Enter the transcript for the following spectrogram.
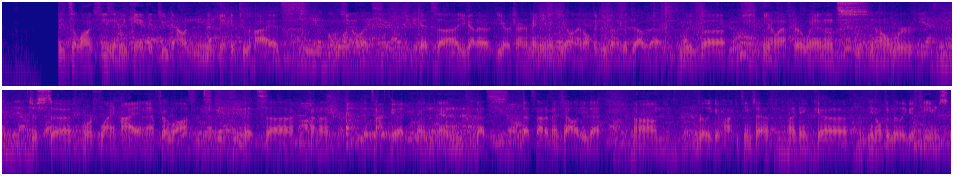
It's a long season. You can't get too down and you can't get too high. It's you know it's it's uh, you gotta you gotta try and remain even keel, and I don't think we've done a good job of that. We've uh, you know after a win, it's you know we're just uh, we're flying high, and after a loss, it's it's uh, kind of it's not good, and and that's that's not a mentality that um, really good hockey teams have. I think uh, you know the really good teams,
